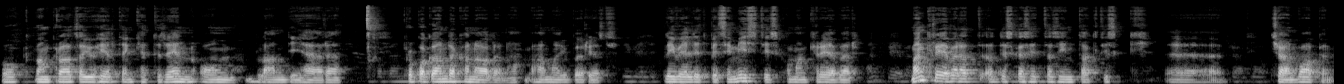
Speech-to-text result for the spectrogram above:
Och man pratar ju helt enkelt redan om bland de här eh, propagandakanalerna har man ju börjat bli väldigt pessimistisk och man kräver, man kräver att, att det ska sättas in taktisk eh, kärnvapen.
